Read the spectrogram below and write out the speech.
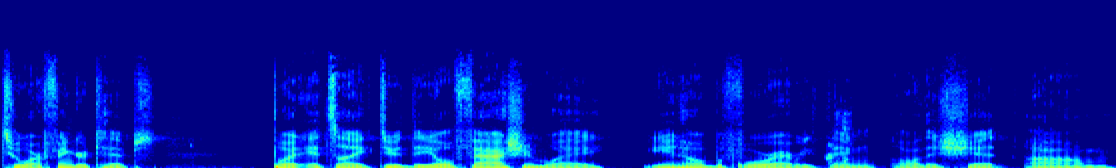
to our fingertips but it's like dude the old fashioned way you know before everything all this shit um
